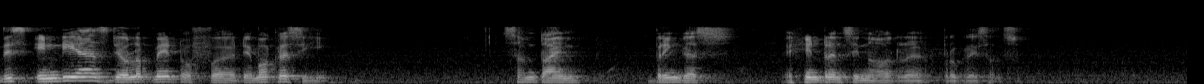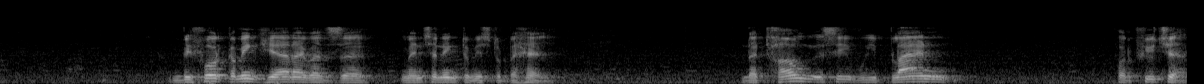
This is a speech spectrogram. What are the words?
This India's development of uh, democracy sometime bring us a hindrance in our uh, progress also. Before coming here, I was uh, mentioning to Mr. Bahl that how, you see, we plan for future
